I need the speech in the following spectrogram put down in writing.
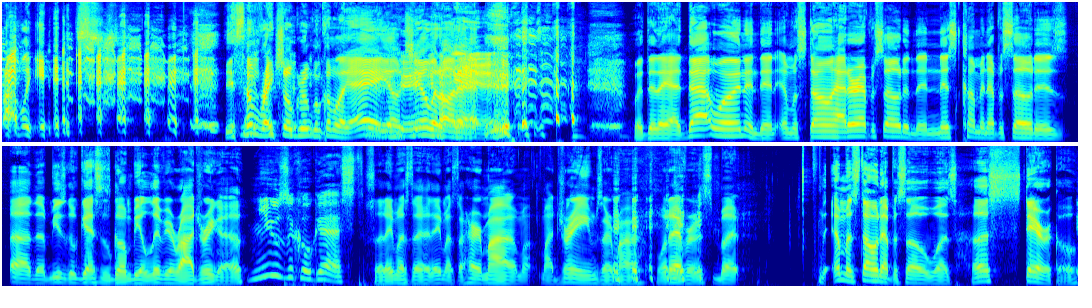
Probably is. yeah, some racial group gonna come like, hey, yo, chill with all that. but then they had that one, and then Emma Stone had her episode, and then this coming episode is uh, the musical guest is gonna be Olivia Rodrigo. Musical guest. So they must have they must have heard my, my my dreams or my whatever's. but the Emma Stone episode was hysterical.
